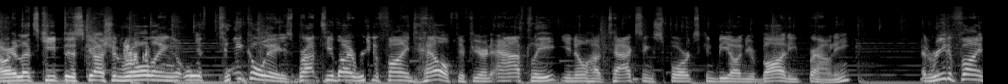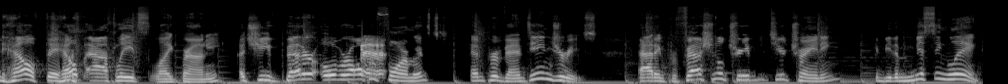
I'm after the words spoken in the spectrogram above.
All right, let's keep the discussion rolling with takeaways brought to you by Redefined Health. If you're an athlete, you know how taxing sports can be on your body, Brownie. At Redefined Health, they help athletes like Brownie achieve better overall uh. performance and prevent injuries. Adding professional treatment to your training can be the missing link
